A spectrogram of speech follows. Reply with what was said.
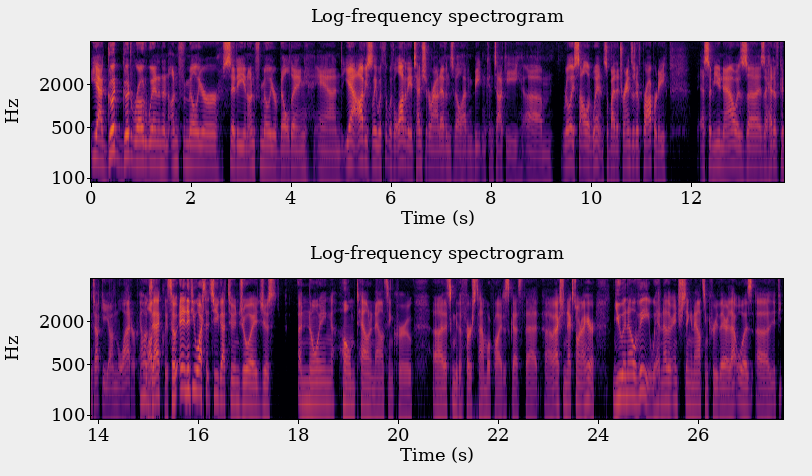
yeah, good good road win in an unfamiliar city, an unfamiliar building, and yeah, obviously with with a lot of the attention around Evansville having beaten Kentucky, um, really solid win. So by the transitive property, SMU now is uh, is ahead of Kentucky on the ladder. Oh, Love it. exactly. So, and if you watched it too, you got to enjoy just annoying hometown announcing crew. Uh, that's gonna be the first time we'll probably discuss that. Uh, actually, next one right here, UNLV. We had another interesting announcing crew there. That was uh, if you,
